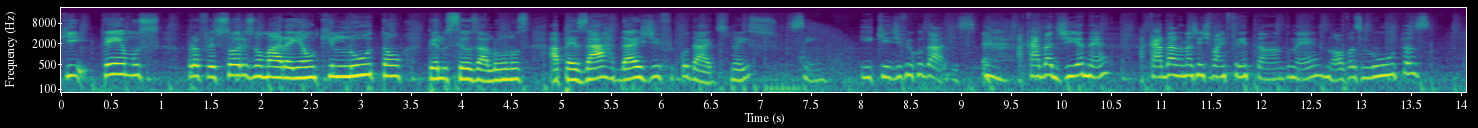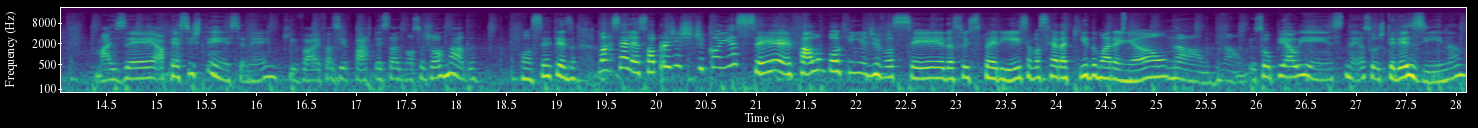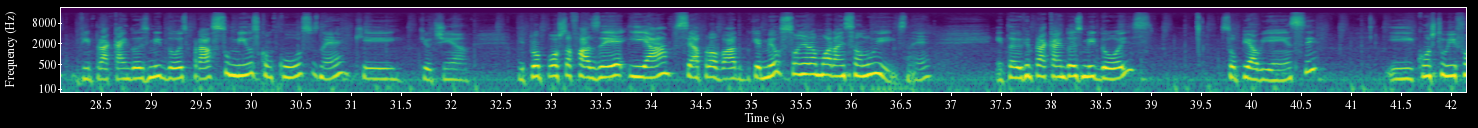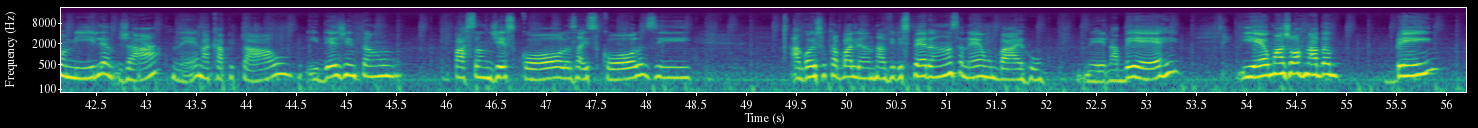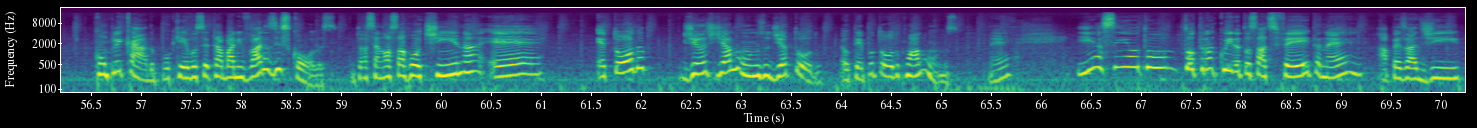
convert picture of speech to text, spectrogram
que temos professores no Maranhão que lutam pelos seus alunos, apesar das dificuldades, não é isso? Sim. E que dificuldades. A cada dia, né? A cada ano a gente vai enfrentando, né? Novas lutas. Mas é a persistência, né? Que vai fazer parte dessa nossa jornada. Com certeza. Marcela, é só pra gente te conhecer. Fala um pouquinho de você, da sua experiência. Você é daqui do Maranhão. Não, não. Eu sou piauiense, né? Eu sou de Teresina. Vim pra cá em 2002 para assumir os concursos, né? Que, que eu tinha me proposto a fazer e a ser aprovado, porque meu sonho era morar em São Luís, né? Então eu vim pra cá em 2002. Sou piauiense e construí família já, né? Na capital. E desde então passando de escolas a escolas e agora estou trabalhando na Vila Esperança, né? Um bairro né, na BR. E é uma jornada bem complicada, porque você trabalha em várias escolas. Então, assim, a nossa rotina é, é toda diante de alunos o dia todo. É o tempo todo com alunos, né? E assim, eu tô, tô tranquila, tô satisfeita, né? Apesar de,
